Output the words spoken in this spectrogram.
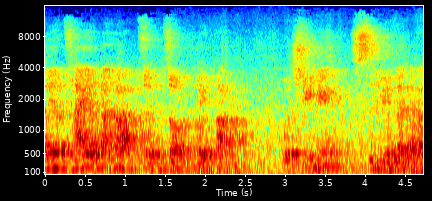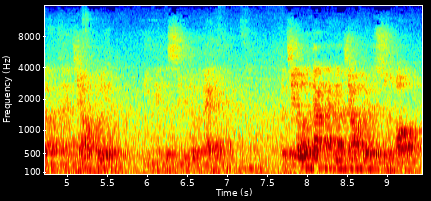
没有才有办法尊重对方。我去年四月份来到中山教会，明年的四月就快两年。我记得我刚来到教会的时候。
